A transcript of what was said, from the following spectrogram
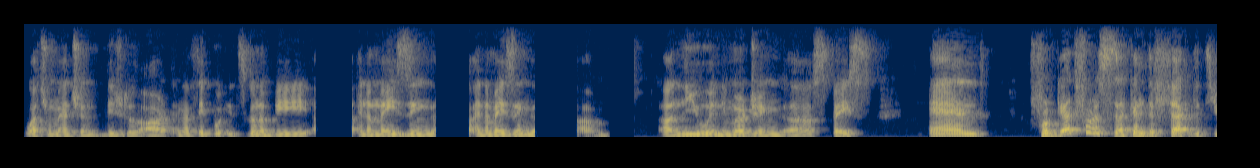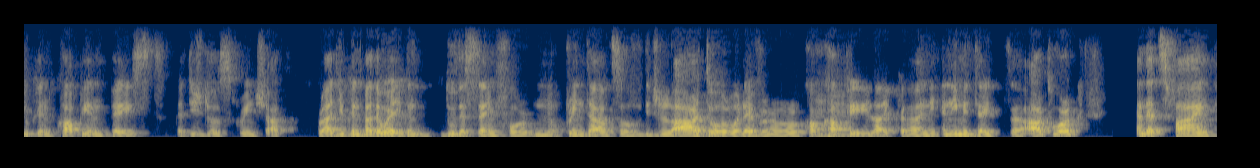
what you mentioned, digital art, and I think it's gonna be an amazing an amazing a new and emerging uh, space. And forget for a second the fact that you can copy and paste a digital screenshot, right? You can, by the way, you can do the same for you know printouts of digital art or whatever, or mm-hmm. copy like uh, and, and, imitate uh, artwork, and that's fine.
